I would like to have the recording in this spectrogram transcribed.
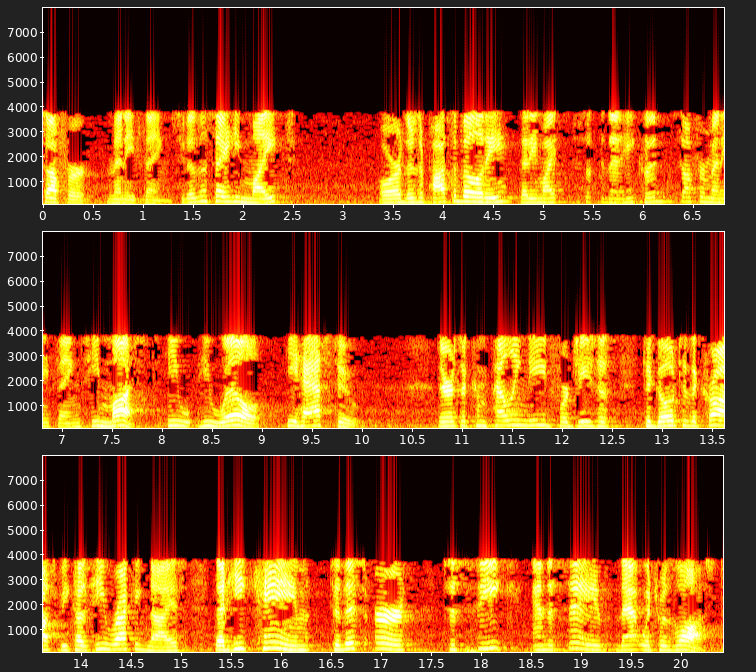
suffer many things. He doesn't say he might, or there's a possibility that he might that he could suffer many things. He must. He he will. He has to. There's a compelling need for Jesus to go to the cross because he recognized that he came to this earth to seek and to save that which was lost.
